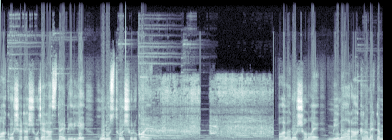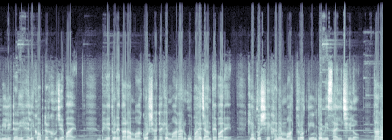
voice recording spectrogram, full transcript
মাকড়সাটা সোজা রাস্তায় বেরিয়ে হুলুস্থুল শুরু করে। পালানোর সময় মিনা আর আকরাম একটা মিলিটারি হেলিকপ্টার খুঁজে পায়। ভেতরে তারা মাকড়সাটাকে মারার উপায় জানতে পারে। কিন্তু সেখানে মাত্র তিনটে মিসাইল ছিল। তারা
